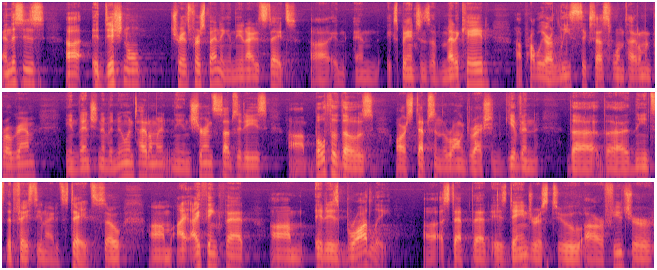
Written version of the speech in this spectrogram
And this is uh, additional transfer spending in the United States uh, and, and, expansions of Medicaid, uh, probably our least successful entitlement program, the invention of a new entitlement and the insurance subsidies. Uh, both of those are steps in the wrong direction given the, the needs that face the United States. So um, I, I, think that um, it is broadly uh, a step that is dangerous to our future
